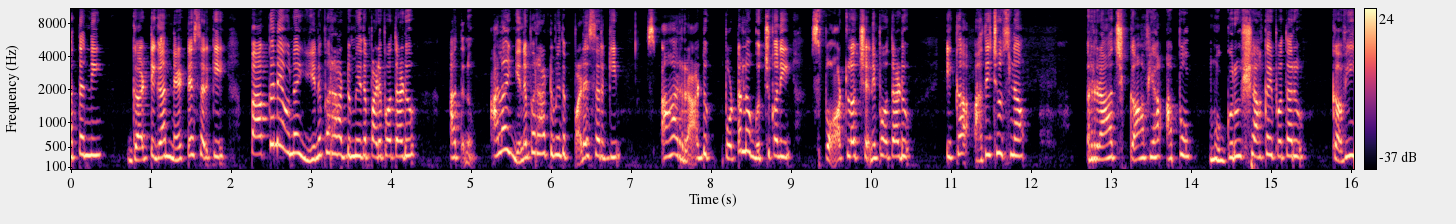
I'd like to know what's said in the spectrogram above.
అతన్ని గట్టిగా నెట్టేసరికి పక్కనే ఉన్న ఇనుప రాడ్డు మీద పడిపోతాడు. అతను అలా ఇనుప రాడ్డు మీద పడేసరికి ఆ రాడ్డు పొట్టలో గుచ్చుకొని స్పాట్లో చనిపోతాడు. ఇక అది చూసిన రాజ్ కావ్య అప్పు ముగ్గురు షాక్ అయిపోతారు. కవి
